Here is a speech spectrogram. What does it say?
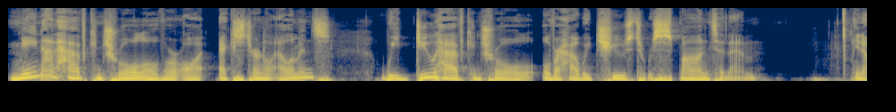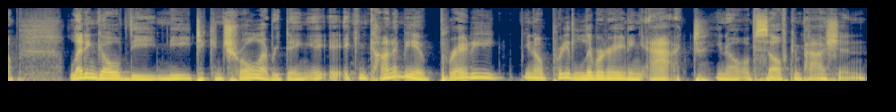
may not have control over our external elements, we do have control over how we choose to respond to them you know, letting go of the need to control everything, it, it can kind of be a pretty, you know, pretty liberating act, you know, of self compassion.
